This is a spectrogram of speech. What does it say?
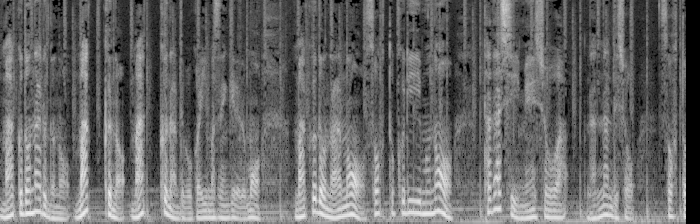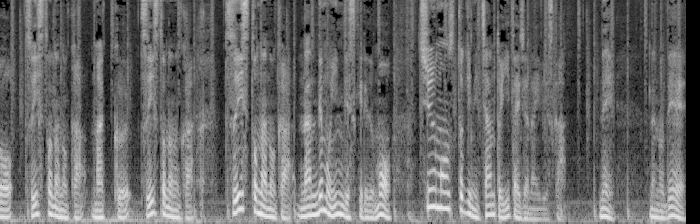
マクドナルドの、マックの、マックなんて僕は言いませんけれども、マクドナのソフトクリームの正しい名称は何なんでしょう？ソフトツイストなのか、マックツイストなのか、ツイストなのか、何でもいいんですけれども、注文するときにちゃんと言いたいじゃないですか。ねなので、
